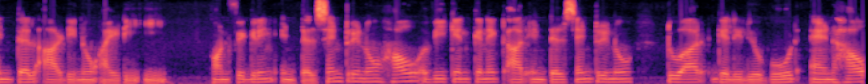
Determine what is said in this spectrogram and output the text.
Intel Arduino IDE. Configuring Intel Centrino, how we can connect our Intel Centrino to our Galileo board and how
